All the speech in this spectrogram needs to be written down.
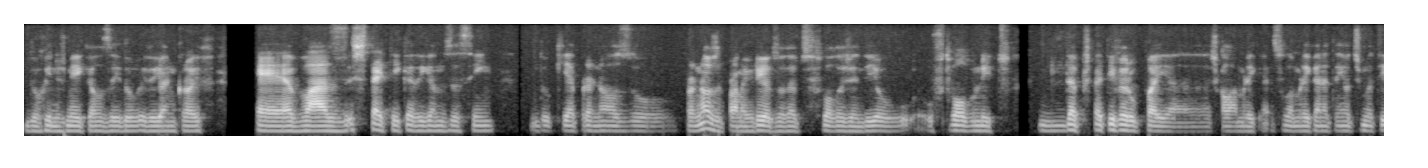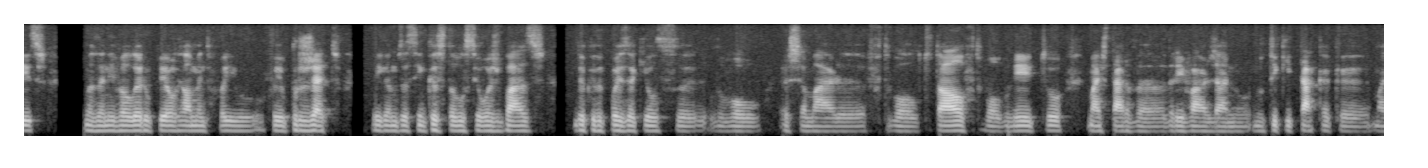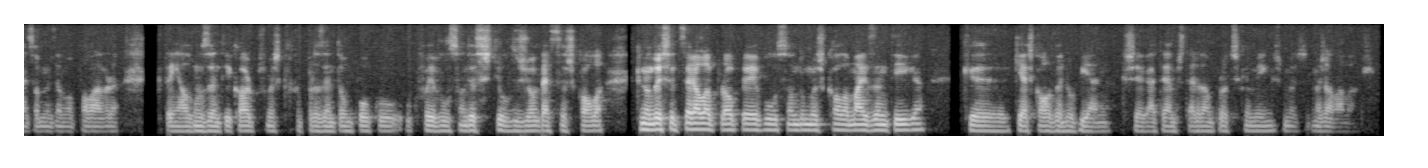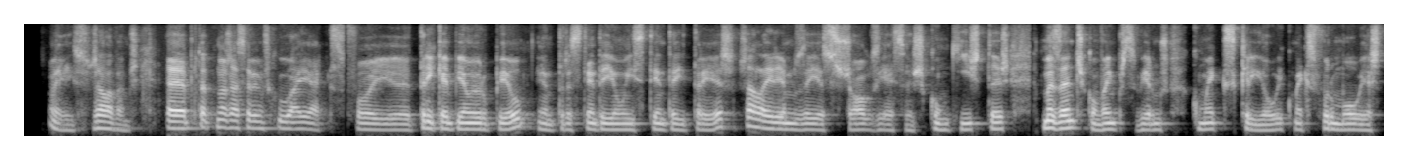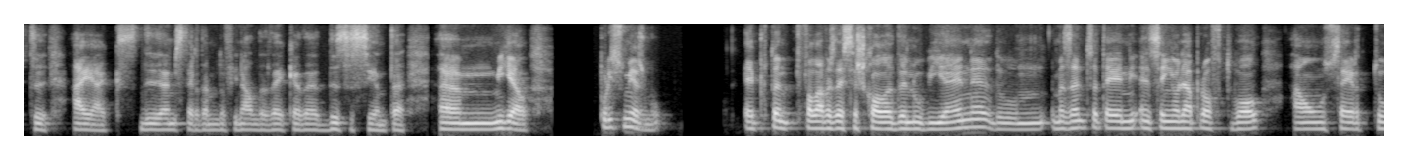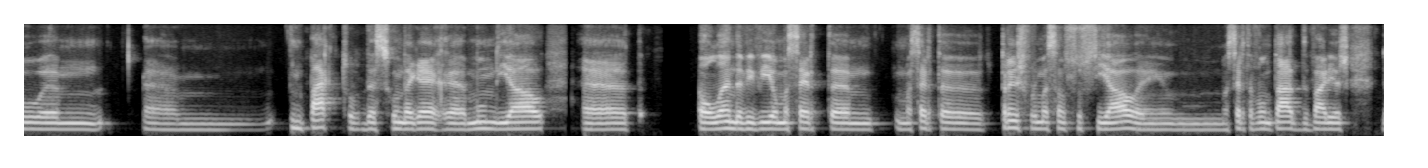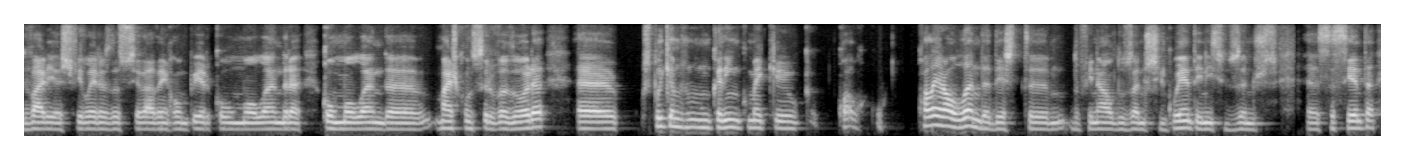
do Rinos Mikkels e do, e do Johan Cruyff é a base estética, digamos assim, do que é para nós, o, para nós, para a maioria dos adeptos de futebol hoje em dia, o, o futebol bonito. Da perspectiva europeia, a escola sul-americana tem outros matizes, mas a nível europeu realmente foi o, foi o projeto, digamos assim, que estabeleceu as bases de que depois aquilo se levou a chamar uh, futebol total, futebol bonito, mais tarde a derivar já no, no tiki-taka, que mais ou menos é uma palavra que tem alguns anticorpos, mas que representa um pouco o que foi a evolução desse estilo de jogo, dessa escola, que não deixa de ser ela própria a evolução de uma escola mais antiga, que, que é a escola danubiana, que chega até Amsterdão por outros caminhos, mas, mas já lá vamos. É isso, já lá vamos. Uh, portanto, nós já sabemos que o Ajax foi uh, tricampeão europeu entre 71 e 73. Já lá iremos a esses jogos e a essas conquistas, mas antes convém percebermos como é que se criou e como é que se formou este Ajax de Amsterdã no final da década de 60. Um, Miguel, por isso mesmo, é portanto, falavas dessa escola danubiana, do, mas antes, até sem olhar para o futebol, há um certo. Um, um, impacto da Segunda Guerra Mundial, uh, a Holanda vivia uma certa, uma certa transformação social, em uma certa vontade de várias, de várias fileiras da sociedade em romper com uma Holanda, com uma Holanda mais conservadora. Uh, Explica-nos um bocadinho como é que qual, qual era a Holanda deste do final dos anos 50, início dos anos uh, 60,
